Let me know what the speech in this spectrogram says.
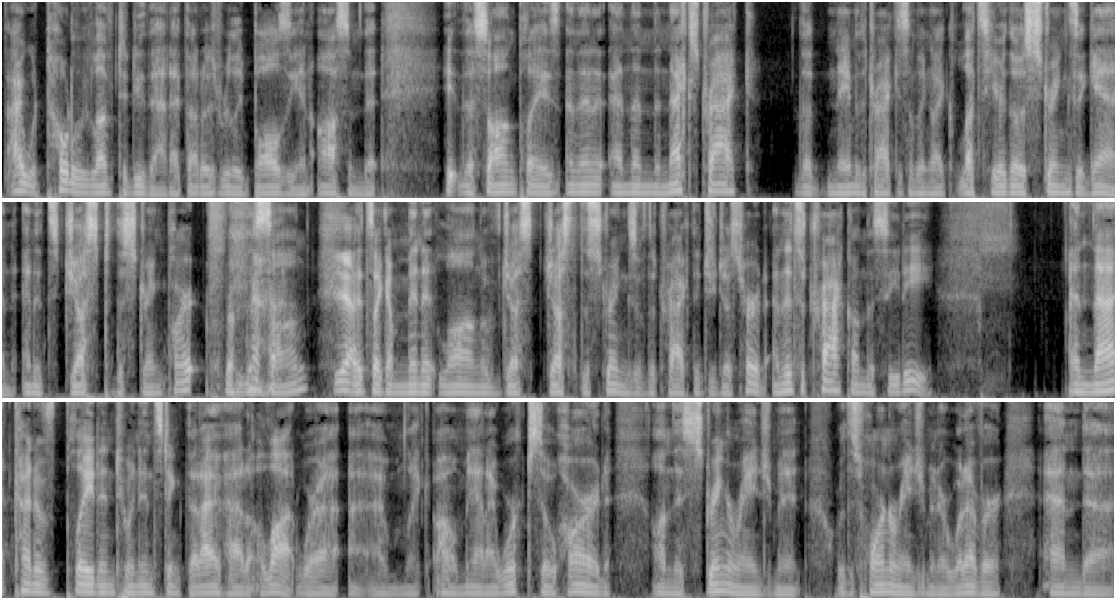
I would totally love to do that I thought it was really ballsy and awesome that the song plays and then and then the next track the name of the track is something like let's hear those strings again and it's just the string part from the song Yeah. it's like a minute long of just just the strings of the track that you just heard and it's a track on the CD and that kind of played into an instinct that I've had a lot where I, I'm like, oh man, I worked so hard on this string arrangement or this horn arrangement or whatever, and uh,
